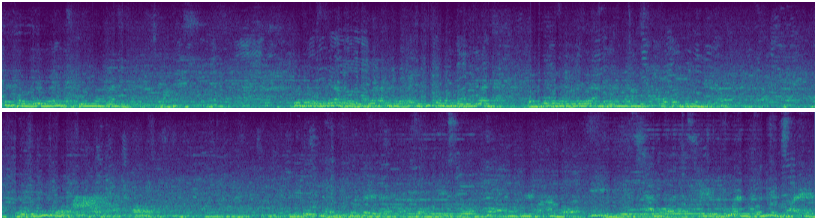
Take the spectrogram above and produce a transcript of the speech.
este problema es una plaza. Yo por lo general, por si fuera que se cinco oportunidades, las mujeres de primera se van a dar cinco oportunidades. Pero si listo, preparado y luchamos. El juego comienza en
